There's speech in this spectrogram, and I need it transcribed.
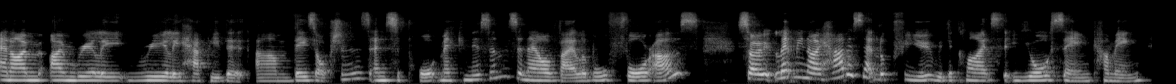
And I'm I'm really really happy that um, these options and support mechanisms are now available for us. So let me know how does that look for you with the clients that you're seeing coming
